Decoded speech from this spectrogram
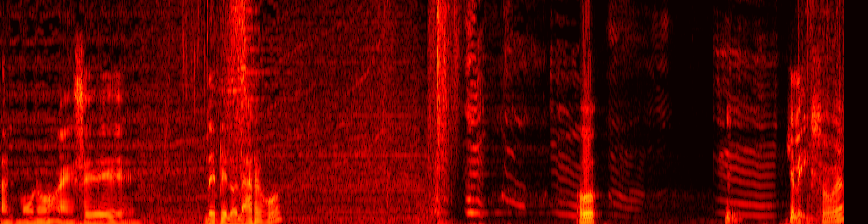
al, mono, a ese de, pelo largo. Oh. ¿Qué le hizo, eh?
